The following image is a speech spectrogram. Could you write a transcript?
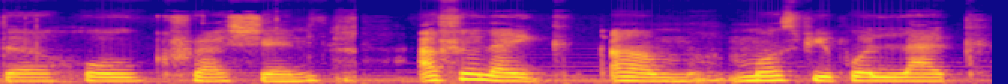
the whole crushing? I feel like um most people lack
